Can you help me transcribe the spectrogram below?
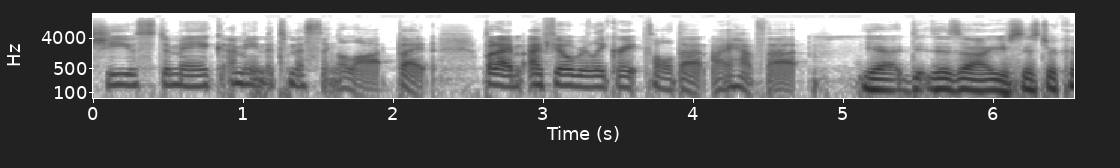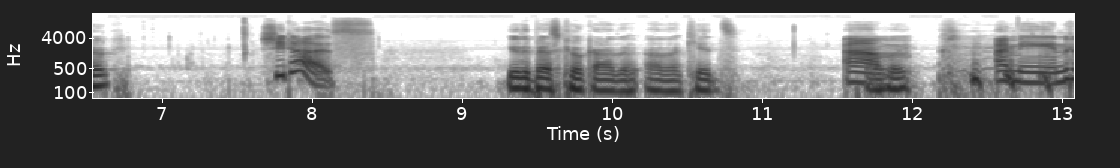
she used to make. I mean, it's missing a lot, but but I I feel really grateful that I have that. Yeah. D- does uh, your sister cook? She does. You're the best cook out of the, out of the kids. Um, I mean,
